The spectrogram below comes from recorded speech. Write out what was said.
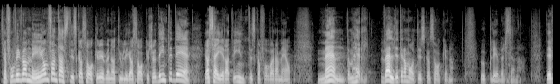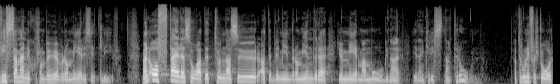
Sen får vi vara med om fantastiska saker, övernaturliga saker. Så det är inte det jag säger att vi inte ska få vara med om. Men de här väldigt dramatiska sakerna, upplevelserna. Det är vissa människor som behöver dem mer i sitt liv. Men ofta är det så att det tunnas ur, att det blir mindre och mindre ju mer man mognar i den kristna tron. Jag tror ni förstår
